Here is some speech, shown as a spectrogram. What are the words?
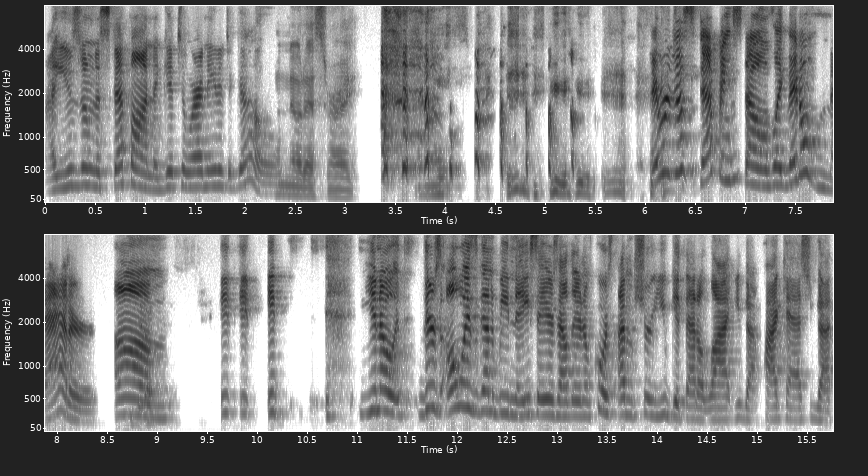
I used them to step on to get to where I needed to go. I know that's right. they were just stepping stones. Like they don't matter. Um, yeah. it, it, it, you know, there's always going to be naysayers out there. And of course, I'm sure you get that a lot. You've got podcasts, you've got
